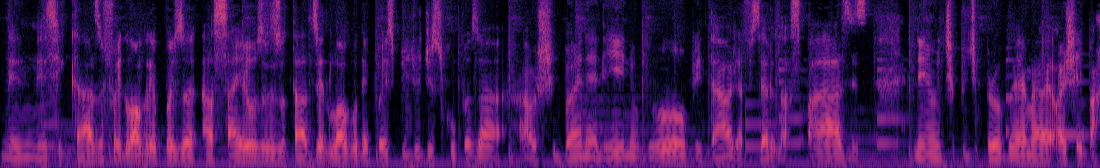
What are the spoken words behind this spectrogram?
Nesse caso, foi logo depois a, a sair os resultados, ele logo depois pediu desculpas a, ao Shibane ali no grupo e tal, já fizeram as pazes, nenhum tipo de problema. Eu achei ba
